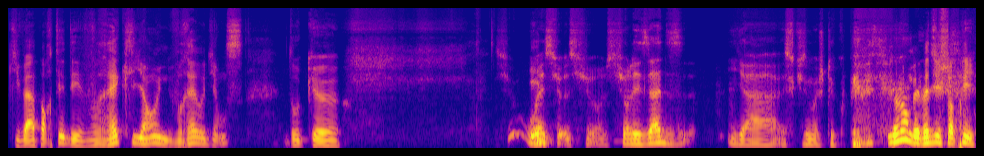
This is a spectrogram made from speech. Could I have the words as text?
qui va apporter des vrais clients, une vraie audience. Donc, sur, les ads, il y a. Excuse-moi, je t'ai coupé. Non, non, mais vas-y, je t'en prie.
